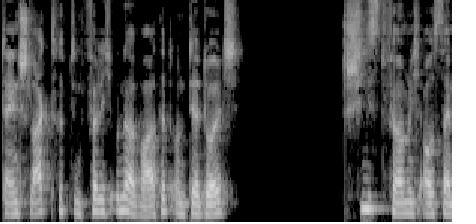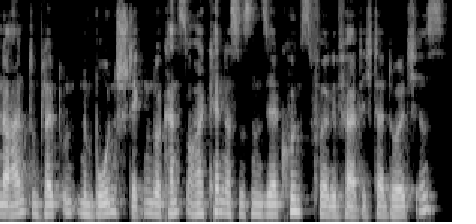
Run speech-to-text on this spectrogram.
dein Schlag trifft ihn völlig unerwartet und der Dolch schießt förmlich aus seiner Hand und bleibt unten im Boden stecken. Du kannst auch erkennen, dass es ein sehr kunstvoll gefertigter Dolch ist.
